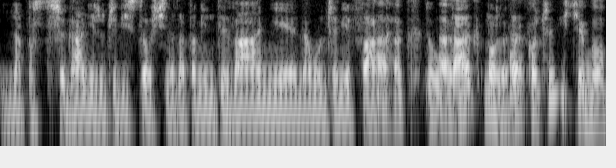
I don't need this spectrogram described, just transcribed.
na postrzeganie rzeczywistości, na zapamiętywanie, na łączenie faktów? Tak, Może, tak? Tak, oczywiście, bo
